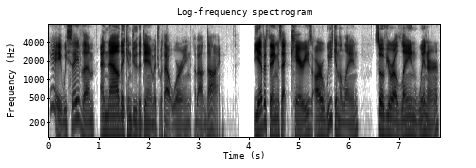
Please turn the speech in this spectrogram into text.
Hey, we save them, and now they can do the damage without worrying about dying. The other thing is that carries are weak in the lane, so if you're a lane winner,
